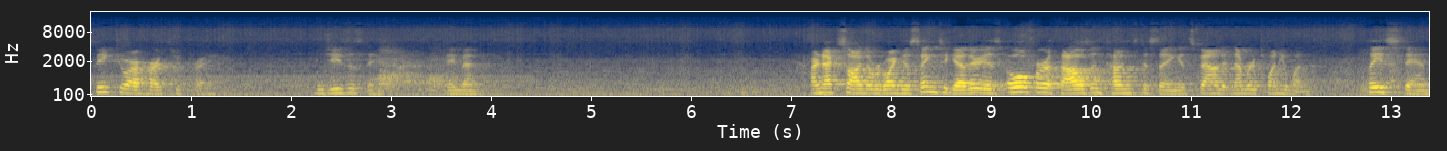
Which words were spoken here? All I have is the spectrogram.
Speak to our hearts, we pray. In Jesus' name, amen. Our next song that we're going to sing together is Oh for a Thousand Tongues to Sing. It's found at number 21. Please stand.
